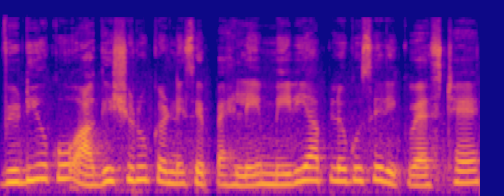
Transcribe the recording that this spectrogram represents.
वीडियो को आगे शुरू करने से पहले मेरी आप लोगों से रिक्वेस्ट है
